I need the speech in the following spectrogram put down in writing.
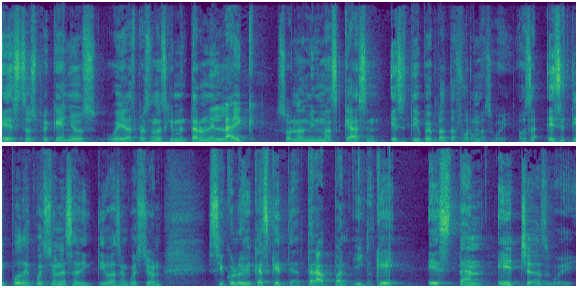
estos pequeños, güey, las personas que inventaron el like son las mismas que hacen ese tipo de plataformas, güey. O sea, ese tipo de cuestiones adictivas en cuestión psicológicas que te atrapan y que están hechas, güey,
